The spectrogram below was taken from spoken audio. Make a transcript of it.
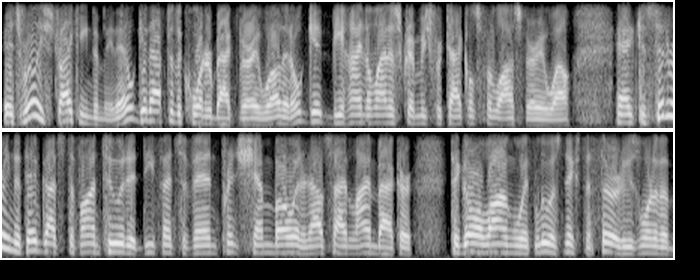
It's really striking to me. They don't get after the quarterback very well. They don't get behind the line of scrimmage for tackles for loss very well. And considering that they've got Stephon Tuitt at defensive end, Prince Shembo and an outside linebacker to go along with Louis Nix III, who's one of the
